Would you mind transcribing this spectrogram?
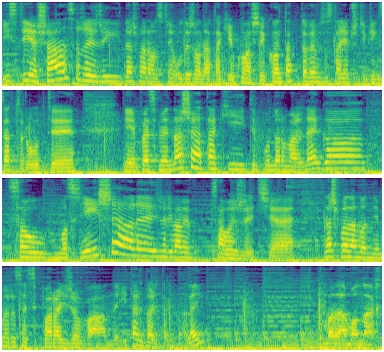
istnieje szansa, że jeżeli nasz Manamon zostanie uderzony atakiem właśnie kontaktowym, zostanie przeciwnik zatruty. Nie wiem, powiedzmy, nasze ataki typu normalnego są mocniejsze, ale jeżeli mamy całe życie, nasz Manamon nie może zostać sparaliżowany i tak dalej, i tak dalej. W Manamonach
